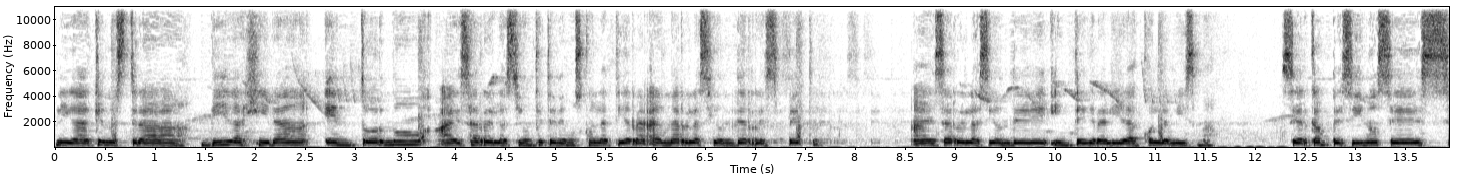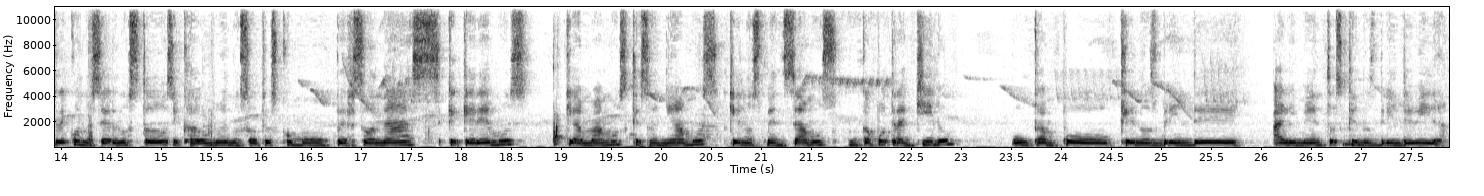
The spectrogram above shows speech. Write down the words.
ligada que nuestra vida gira en torno a esa relación que tenemos con la tierra, a una relación de respeto, a esa relación de integralidad con la misma. Ser campesinos es reconocernos todos y cada uno de nosotros como personas que queremos, que amamos, que soñamos, que nos pensamos un campo tranquilo, un campo que nos brinde alimentos, que nos brinde vida.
